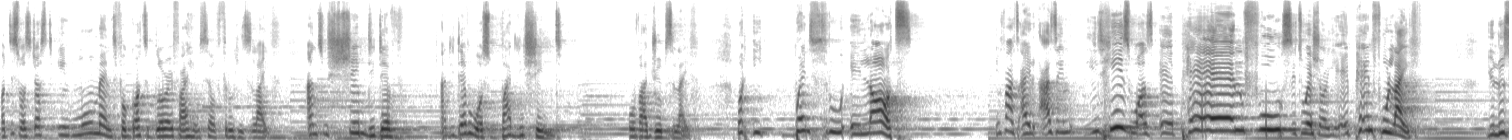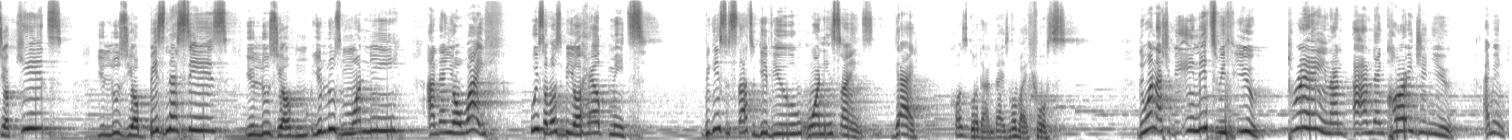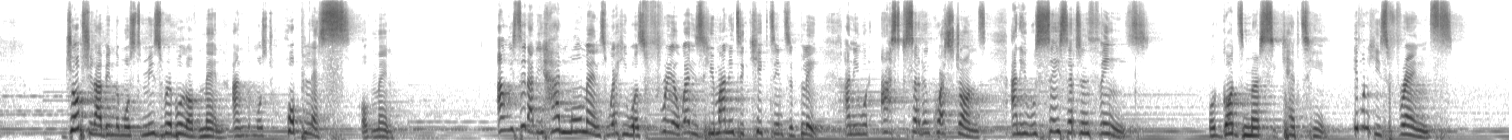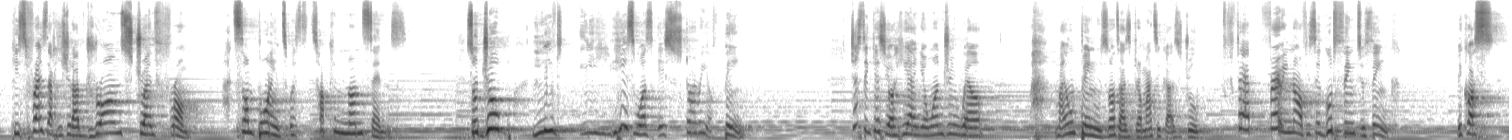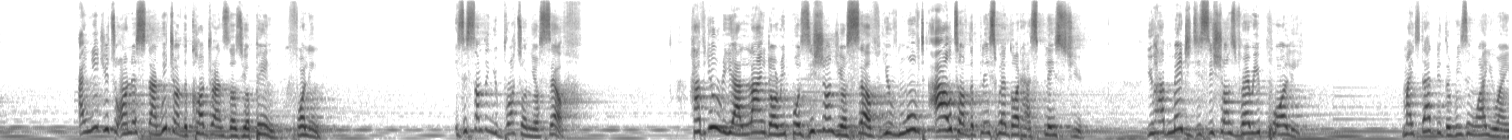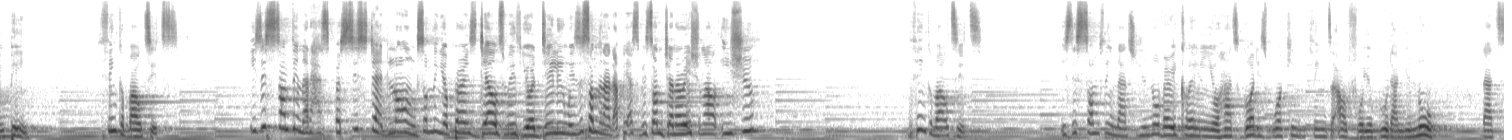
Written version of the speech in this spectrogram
But this was just a moment for God to glorify himself through his life and to shame the devil. And the devil was badly shamed over Job's life. But he went through a lot. In fact, I, as in his was a painful situation, a painful life. You lose your kids, you lose your businesses, you lose your you lose money, and then your wife, who is supposed to be your helpmate, begins to start to give you warning signs. Guy, cause God and die. Not by force. The one that should be in it with you, praying and, and encouraging you. I mean, Job should have been the most miserable of men and the most hopeless of men. And we see that he had moments where he was frail, where his humanity kicked into play, and he would ask certain questions and he would say certain things. But God's mercy kept him. Even his friends, his friends that he should have drawn strength from, at some point were talking nonsense. So Job lived, his was a story of pain. Just in case you're here and you're wondering, well, my own pain was not as dramatic as Job. Fair, fair enough. It's a good thing to think. Because I need you to understand which of the quadrants does your pain fall in? Is this something you brought on yourself? Have you realigned or repositioned yourself? You've moved out of the place where God has placed you. You have made decisions very poorly. Might that be the reason why you are in pain? Think about it. Is this something that has persisted long? Something your parents dealt with, you're dealing with? Is this something that appears to be some generational issue? Think about it. Is this something that you know very clearly in your heart God is working things out for your good and you know that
